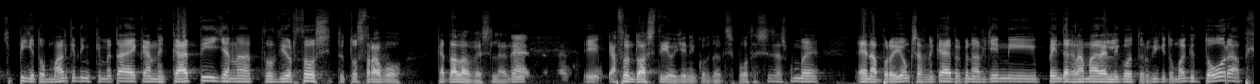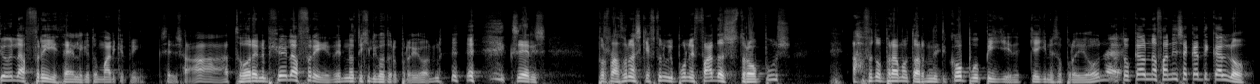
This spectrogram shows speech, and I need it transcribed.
Και πήγε το marketing και μετά έκανε κάτι για να το διορθώσει το, το στραβό. Κατάλαβες, δηλαδή; Ναι, ναι, ναι. Αυτό είναι το αστείο γενικότερα της υπόθεσης. Α πούμε, ένα προϊόν ξαφνικά έπρεπε να βγαίνει 50 γραμμάρια λιγότερο. Βγήκε το marketing, τώρα πιο ελαφρύ θα έλεγε το marketing. Ξέρεις, α, τώρα είναι πιο ελαφρύ, δεν είναι ότι έχει λιγότερο προϊόν. Ξέρεις, προσπαθούν να σκεφτούν λοιπόν εφάνταστους τρόπους αυτό το πράγμα το αρνητικό που πήγε και έγινε στο προϊόν ναι. να το κάνουν να φανεί σαν κάτι καλό.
